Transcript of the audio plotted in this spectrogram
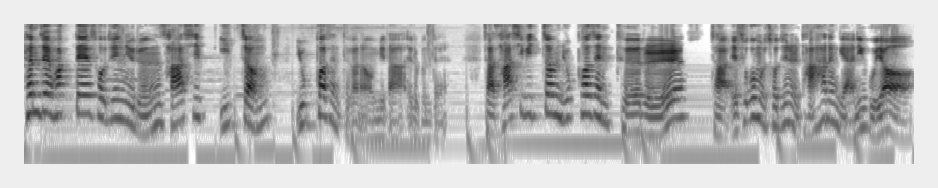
현재 확대 소진율은 42.6%가 나옵니다. 여러분들. 자, 42.6%를 자, 애수금을 소진을 다 하는 게 아니고요.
